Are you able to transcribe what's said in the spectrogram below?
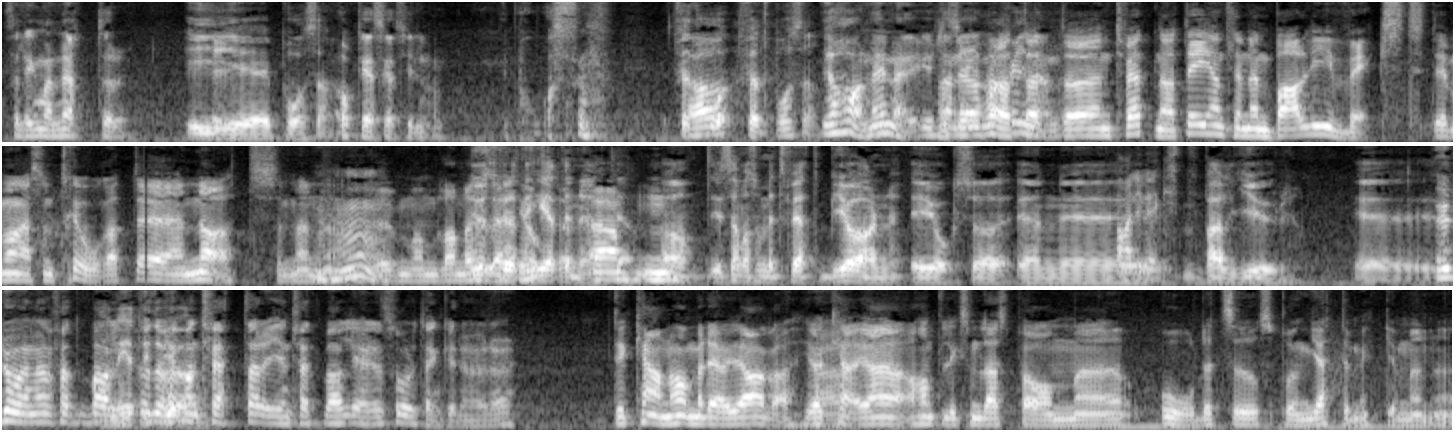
Så lägger man nötter I eh, påsen. och det ska tydligen i påsen. Tvättpå- Ja. Tvättpåsen? Jaha, nej nej. Utan Alltså i jag har hört att eh, en tvättnöt är egentligen en baljväxt. Det är många som tror att det är en nöt. Men det, man blandar Just för lätt att det heter nöt, Ja, mm. ja. Det är samma som med tvättbjörn, är ju också en eh, Baljväxt. balldjur. Eh, Hur då? För att, bal- Han heter då, att Björn. man tvättar i en tvättbalja? Är det så du tänker nu eller? Det kan ha med det att göra. Jag, Ja. kan, jag har inte liksom läst på om uh, ordets ursprung jättemycket. Men uh,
